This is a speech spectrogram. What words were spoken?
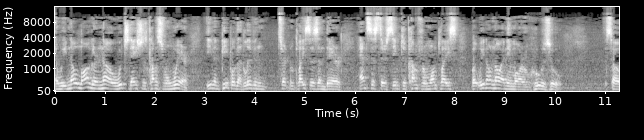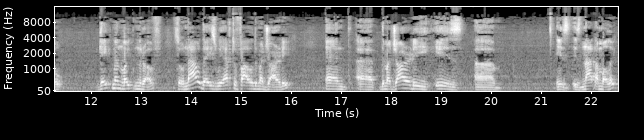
and we no longer know which nations comes from where. Even people that live in certain places and their ancestors seem to come from one place, but we don't know anymore who's who. So, Gateman Leuten Rov. So nowadays we have to follow the majority, and uh, the majority is um, is is not a mullik.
